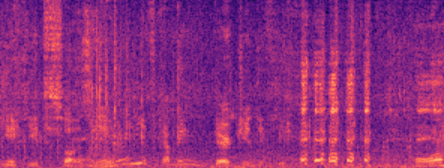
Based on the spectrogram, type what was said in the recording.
vir aqui sozinho, eu ia ficar bem perdido aqui. É.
